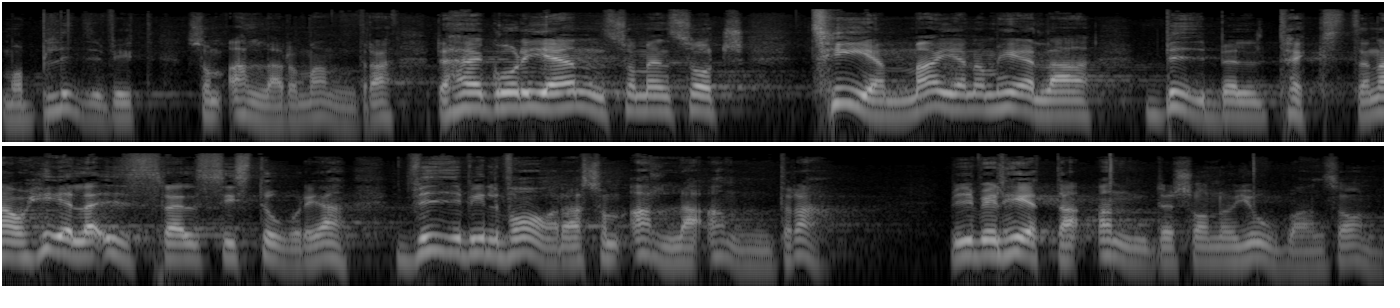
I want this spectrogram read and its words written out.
de har blivit som alla de andra. Det här går igen som en sorts tema genom hela bibeltexterna och hela Israels historia. Vi vill vara som alla andra. Vi vill heta Andersson och Johansson.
